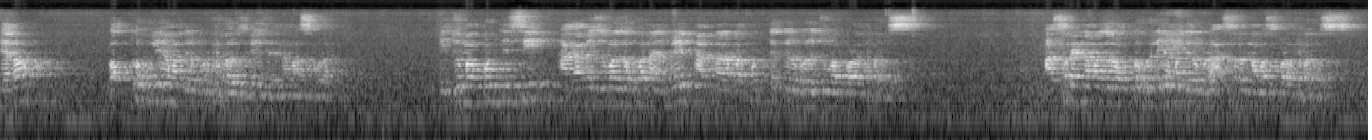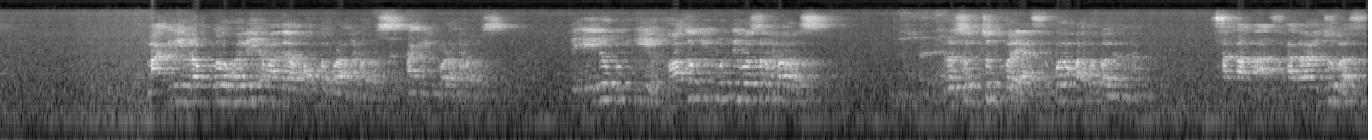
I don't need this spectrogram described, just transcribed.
কেন? অর্থ হলে আমাদের উপর ফরজ হয়ে যায় নামাজ পড়া। এই জুমা পড়তেছি, আগামী জুমা যখন আসবে, আপনার আবার প্রত্যেকের উপরে জুমা পড়া ফরজ আসরের নামাজের রক্ত হলে আমাদের উপর আসরের নামাজ পড়া ফরজ। মাগরিব রক্ত হলে আমাদের রক্ত পড়া ফরজ। মাগরিব পড়া ফরজ। এইরকম কি হজ কি প্রতি বছর ফরজ? রসুল চুপ করে আছে, কোনো কথা বলেন না। সাকাতা সাকাতা চুপ আছে।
